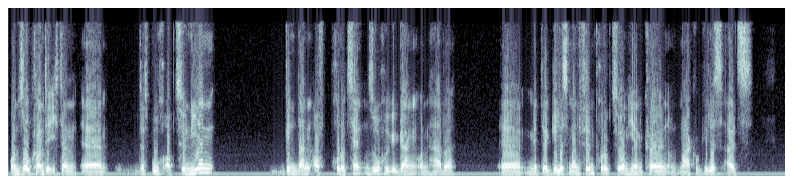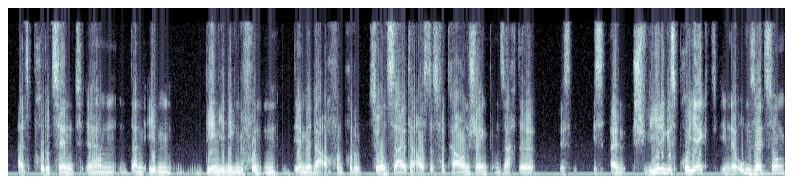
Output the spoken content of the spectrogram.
Und so konnte ich dann äh, das Buch optionieren, bin dann auf Produzentensuche gegangen und habe äh, mit der Gillismann Filmproduktion hier in Köln und Marco Gillis als als Produzent ähm, dann eben denjenigen gefunden, der mir da auch von Produktionsseite aus das Vertrauen schenkt und sagte, es ist ein schwieriges Projekt in der Umsetzung,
